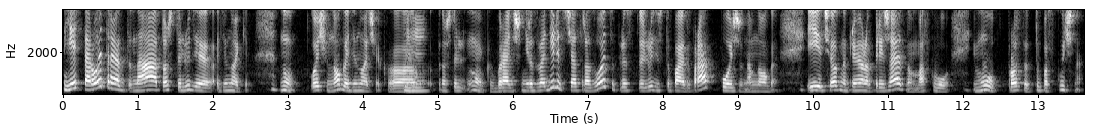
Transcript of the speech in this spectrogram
Есть второй тренд на то, что люди одиноки. Ну, очень много одиночек, mm-hmm. потому что, ну, как бы раньше не разводились, сейчас разводятся, плюс люди вступают в брак позже намного. И человек, например, он приезжает ну, в Москву, ему просто тупо скучно.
